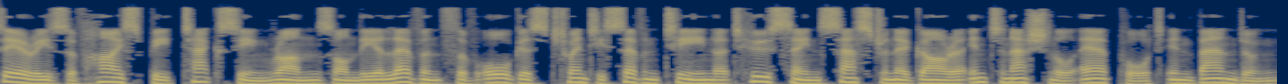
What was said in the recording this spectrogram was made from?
series of high-speed taxiing runs on the 11th of August 2017 at Hussein Sastranegara International Airport in Bandung.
